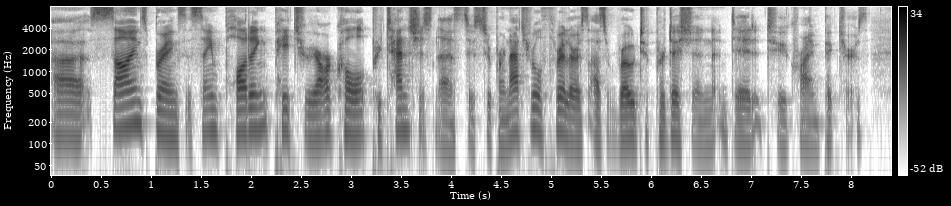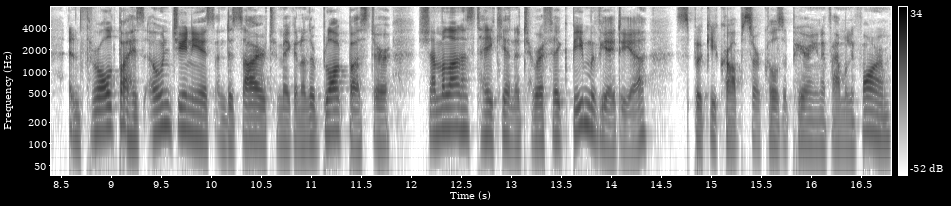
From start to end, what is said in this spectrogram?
uh, Signs brings the same plotting, patriarchal pretentiousness to supernatural thrillers as Road to Perdition did to crime pictures. Enthralled by his own genius and desire to make another blockbuster, Shyamalan has taken a terrific B movie idea, spooky crop circles appearing in a family farm,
